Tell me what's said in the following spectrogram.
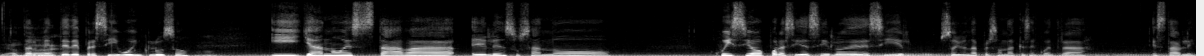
pues totalmente depresivo incluso, y ya no estaba él en su sano juicio, por así decirlo, de decir, soy una persona que se encuentra estable.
